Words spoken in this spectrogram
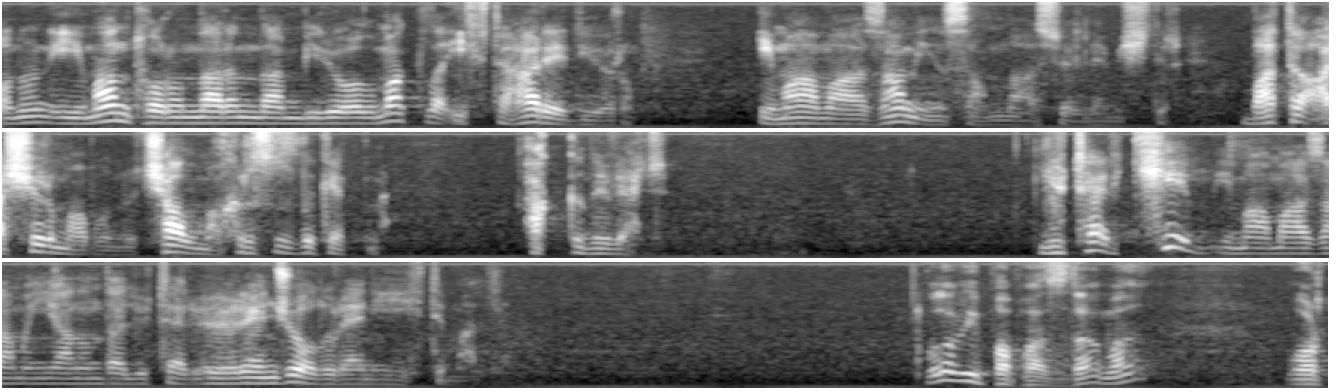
onun iman torunlarından biri olmakla iftihar ediyorum. İmam-ı Azam insanlığa söylemiştir. Batı aşırma bunu, çalma, hırsızlık etme. Hakkını ver. Luther kim? İmam-ı Azam'ın yanında Luther öğrenci olur en iyi ihtimalle. O da bir papazdı ama ort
